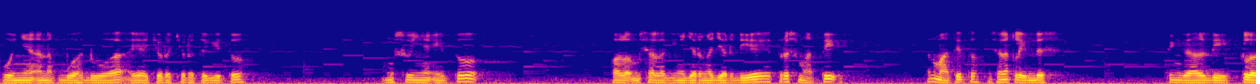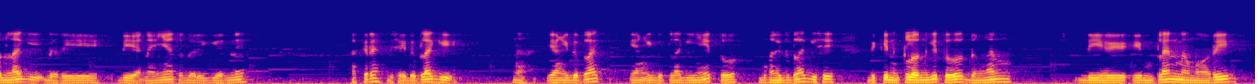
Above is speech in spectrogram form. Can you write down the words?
punya anak buah dua ya curut-curutnya gitu. Musuhnya itu kalau misal lagi ngajar-ngajar dia terus mati. Kan mati tuh misalnya kelindes. Tinggal di clone lagi dari DNA-nya atau dari gennya. Akhirnya bisa hidup lagi. Nah yang hidup lagi yang hidup laginya itu bukan hidup lagi sih. Bikin clone gitu dengan diimplant memori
